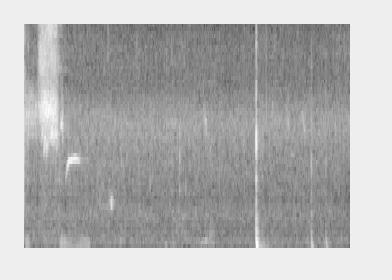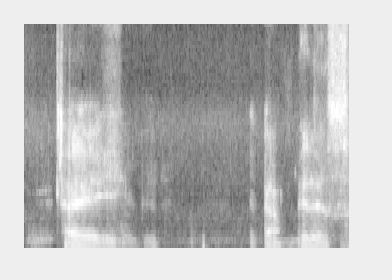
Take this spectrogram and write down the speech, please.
Let's see. Hey, yeah, it is.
